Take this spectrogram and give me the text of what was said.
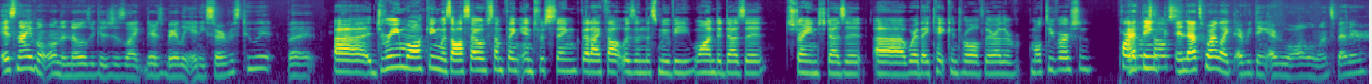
it's not even on the nose because it's just like there's barely any service to it but uh, dream walking was also something interesting that I thought was in this movie. Wanda does it. Strange does it. Uh, where they take control of their other multiverse and part I of think, themselves. and that's why I liked everything everywhere all at once better.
